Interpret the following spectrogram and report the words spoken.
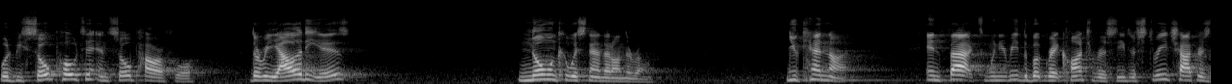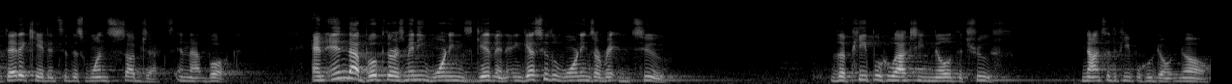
would be so potent and so powerful. The reality is, no one could withstand that on their own. You cannot. In fact, when you read the book Great Controversy, there's three chapters dedicated to this one subject in that book. And in that book, there's many warnings given. And guess who the warnings are written to? The people who actually know the truth not to the people who don't know.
